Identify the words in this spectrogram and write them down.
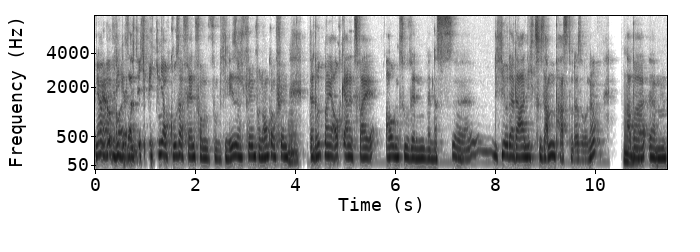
Ja, ja wie gesagt, ich, ich, bin ja auch großer Fan vom, vom chinesischen Film, von Hongkong-Film. Mhm. Da drückt man ja auch gerne zwei Augen zu, wenn, wenn das äh, hier oder da nicht zusammenpasst oder so, ne? Mhm. Aber ähm,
